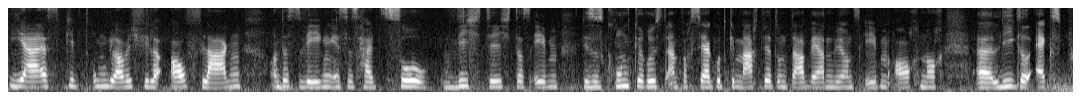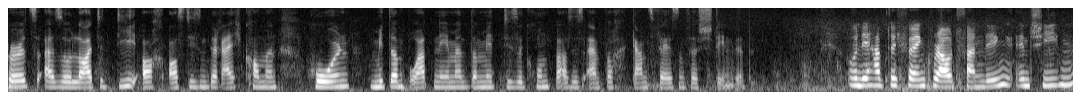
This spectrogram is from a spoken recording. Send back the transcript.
Ja, es gibt unglaublich viele Auflagen und deswegen ist es halt so wichtig, dass eben dieses Grundgerüst einfach sehr gut gemacht wird und da werden wir uns eben auch noch äh, Legal Experts, also Leute, die auch aus diesem Bereich kommen, holen, mit an Bord nehmen, damit diese Grundbasis einfach ganz felsenfest stehen wird. Und ihr habt euch für ein Crowdfunding entschieden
